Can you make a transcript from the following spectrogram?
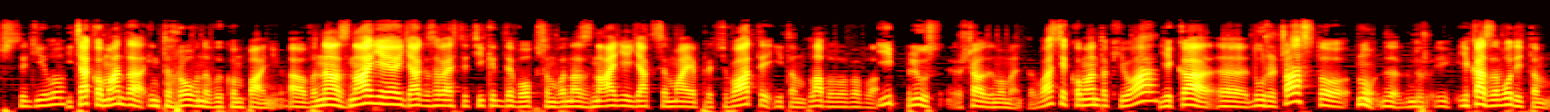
все діло. І ця команда інтегрована в компанію. А вона знає, як завести тільки DevOps, вона знає, як це має працювати, і там бла бла бла бла. І плюс ще один момент. У вас є команда QA, яка е, дуже часто, ну, яка заводить там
